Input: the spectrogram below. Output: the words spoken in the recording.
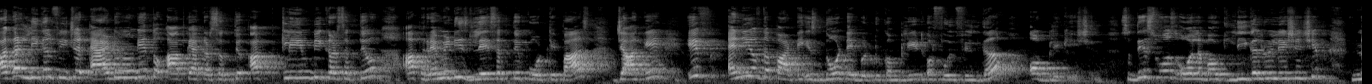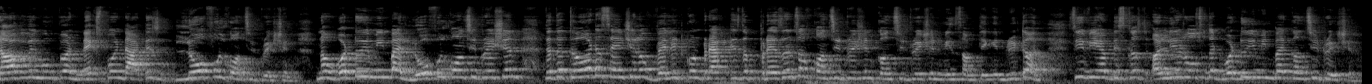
अगर लीगल फीचर ऐड होंगे तो आप क्या कर सकते हो? आप क्लेम भी कर सकते हो, आप रेमेडीज ले सकते हो कोर्ट के पास, जाके if any of the party is not able to complete or fulfil the obligation so this was all about legal relationship now we will move to uh next point that is lawful consideration now what do you mean by lawful consideration the third essential of valid contract is the presence of consideration consideration mean something in return see we have discuss earlier also that what do you mean by consideration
